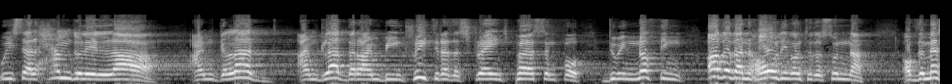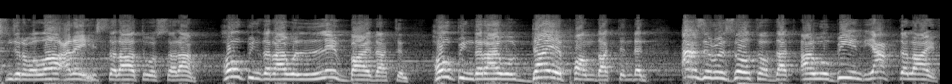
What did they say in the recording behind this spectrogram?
We say Alhamdulillah. I'm glad. I'm glad that I'm being treated as a strange person for doing nothing other than holding onto the sunnah of the Messenger of Allah alayhi salatu wasalam. Hoping that I will live by that and hoping that I will die upon that and then as a result of that I will be in the afterlife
